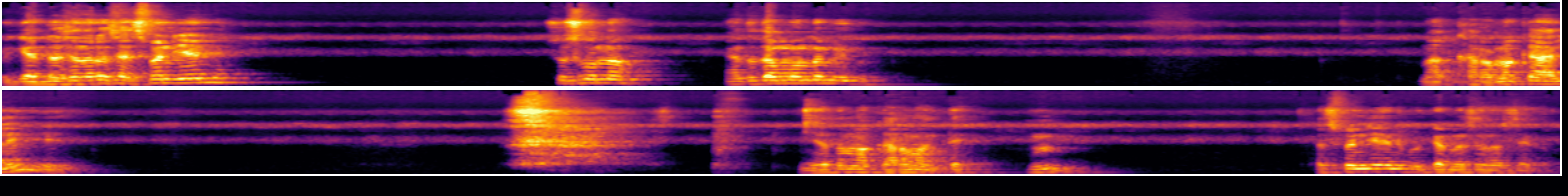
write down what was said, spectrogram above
మీకు ఎడ్డ చంద్ర సస్పెండ్ చేయండి. చూసుకుందాం. ఎంత దమ్ము ఉందో మీకు. మా కర్మకాలి ఏదో మా కర్మ అంతే సస్పెండ్ చేయండి ఇప్పుడు కిరణ్ చంద్రశేఖర్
